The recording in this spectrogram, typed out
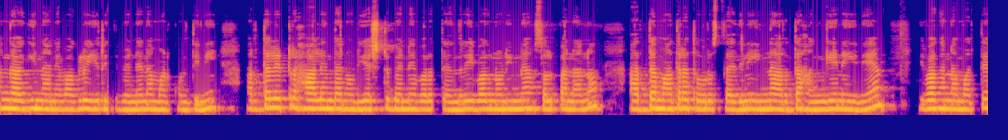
ಹಾಗಾಗಿ ನಾನು ಯಾವಾಗಲೂ ಈ ರೀತಿ ಬೆಣ್ಣೆನ ಮಾಡ್ಕೊತೀನಿ. ಅರ್ಧ ಲೀಟ್ರ್ ಹಾಲಿಂದ ನೋಡಿ ಎಷ್ಟು ಬೆಣ್ಣೆ ಬರುತ್ತೆ ಅಂದರೆ ಇವಾಗ ನೋಡಿ ಇನ್ನೂ ಸ್ವಲ್ಪ ನಾನು ಅರ್ಧ ಮಾತ್ರ ತೋರಿಸ್ತಾ ಇದ್ದೀನಿ. ಇನ್ನೂ ಅರ್ಧ ಹಾಗೇನೇ ಇದೆ. ಇವಾಗ ನಾನು ಮತ್ತೆ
